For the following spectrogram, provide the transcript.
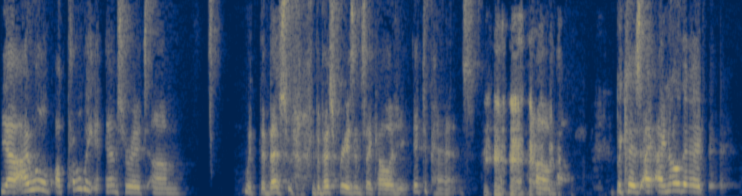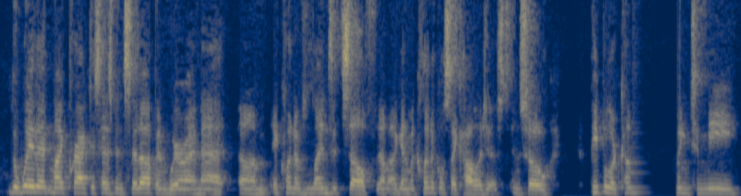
yeah, I will. I'll probably answer it um, with the best the best phrase in psychology. It depends, um, because I, I, know that the way that my practice has been set up and where I'm at, um, it kind of lends itself. Um, again, I'm a clinical psychologist, and so people are coming to me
